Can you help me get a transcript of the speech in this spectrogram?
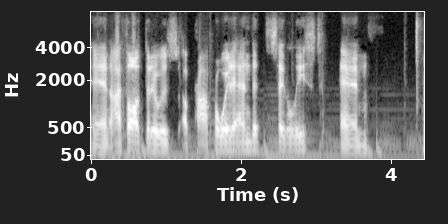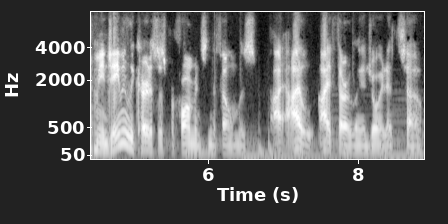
And I thought that it was a proper way to end it, to say the least. And I mean, Jamie Lee Curtis's performance in the film was I I, I thoroughly enjoyed it. So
